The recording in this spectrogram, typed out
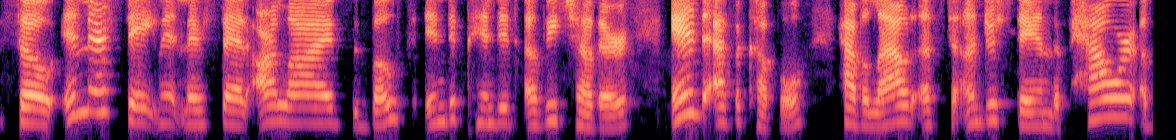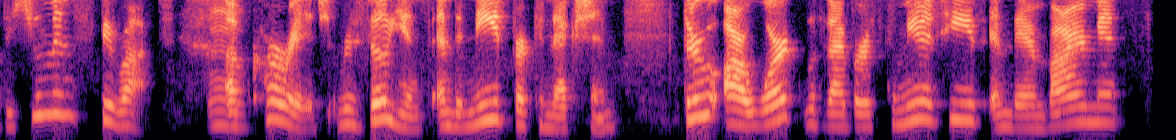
so in their statement, they said our lives, both independent of each other and as a couple, have allowed us to understand the power of the human spirit Mm. of courage, resilience, and the need for connection. Through our work with diverse communities and their environments,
